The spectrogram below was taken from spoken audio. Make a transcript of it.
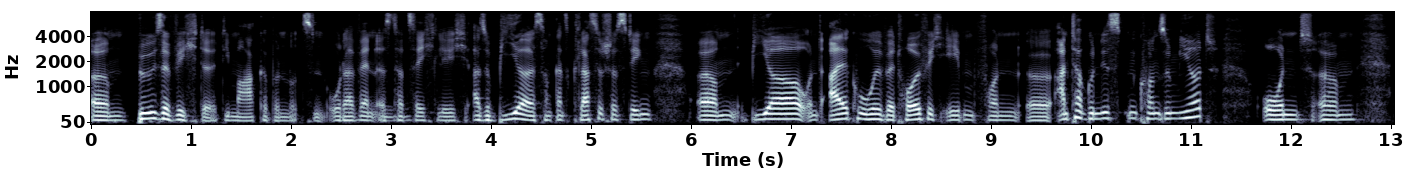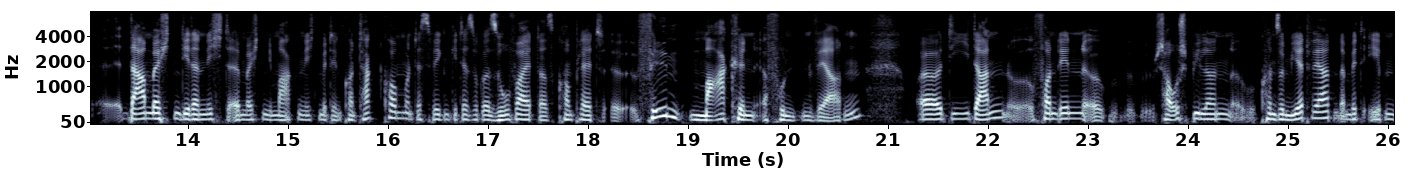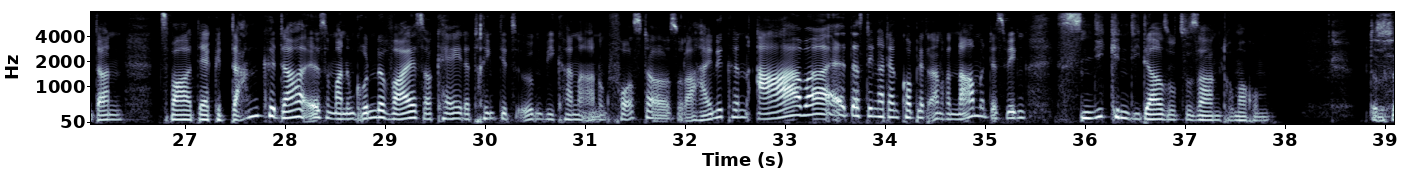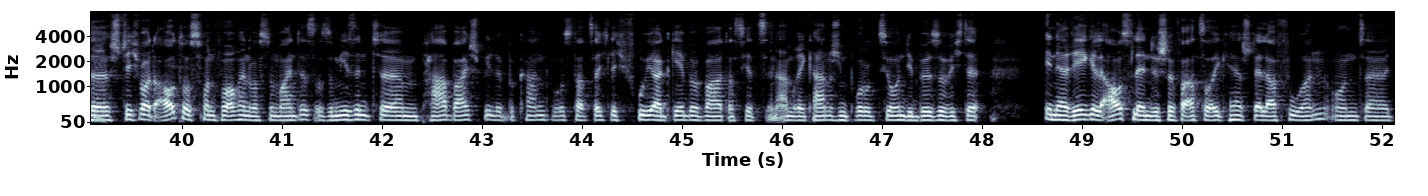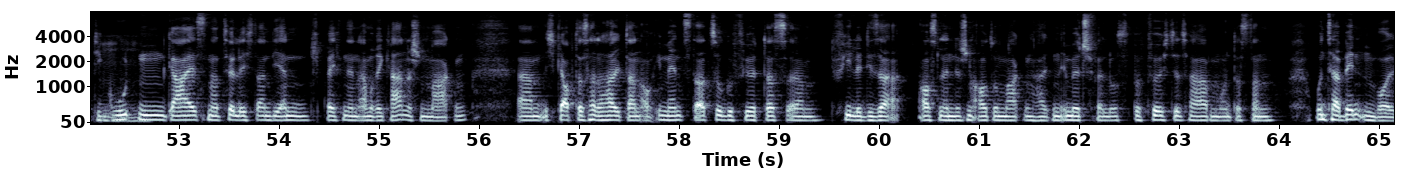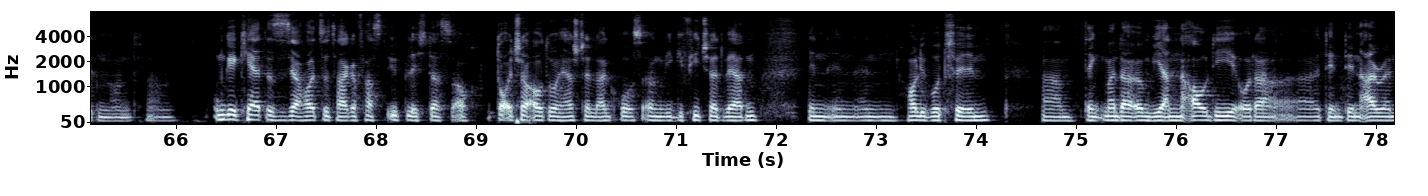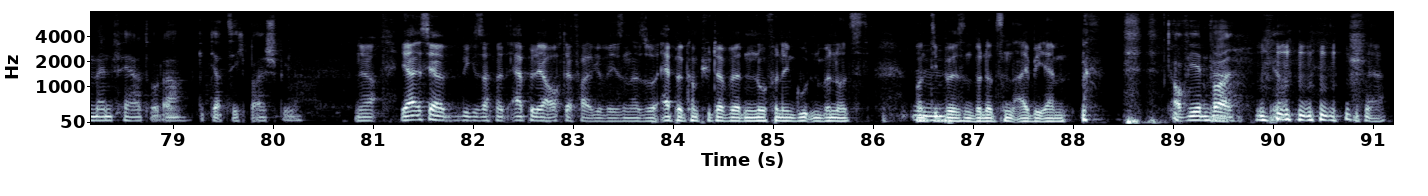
ähm, Bösewichte die Marke benutzen oder wenn es tatsächlich, also Bier ist so ein ganz klassisches Ding. Ähm, Bier und Alkohol wird häufig eben von äh, Antagonisten konsumiert. Und ähm, äh, da möchten die dann nicht, äh, möchten die Marken nicht mit in Kontakt kommen und deswegen geht er sogar so weit, dass komplett äh, Filmmarken erfunden werden, äh, die dann äh, von den äh, Schauspielern äh, konsumiert werden, damit eben dann zwar der Gedanke da ist und man im Grunde weiß, okay, der trinkt jetzt irgendwie, keine Ahnung, Forsters oder Heineken, aber das Ding hat ja einen komplett anderen Namen und deswegen sneaken die da sozusagen drumherum. Das äh, Stichwort Autos von vorhin, was du meintest, also mir sind ähm, ein paar Beispiele bekannt, wo es tatsächlich früher gäbe war, dass jetzt in amerikanischen Produktionen die Bösewichte in der Regel ausländische Fahrzeughersteller fuhren und äh, die guten Guys natürlich dann die entsprechenden amerikanischen Marken. Ähm, ich glaube, das hat halt dann auch immens dazu geführt, dass ähm, viele dieser ausländischen Automarken halt einen Imageverlust befürchtet haben und das dann unterbinden wollten und ähm, Umgekehrt ist es ja heutzutage fast üblich, dass auch deutsche Autohersteller groß irgendwie gefeatured werden in, in, in Hollywood-Filmen. Ähm, denkt man da irgendwie an einen Audi oder äh, den, den Iron Man fährt oder gibt ja zig Beispiele. Ja. ja, ist ja, wie gesagt, mit Apple ja auch der Fall gewesen. Also Apple-Computer werden nur von den Guten benutzt und die Bösen benutzen IBM. Auf jeden Fall. Ja. ja.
